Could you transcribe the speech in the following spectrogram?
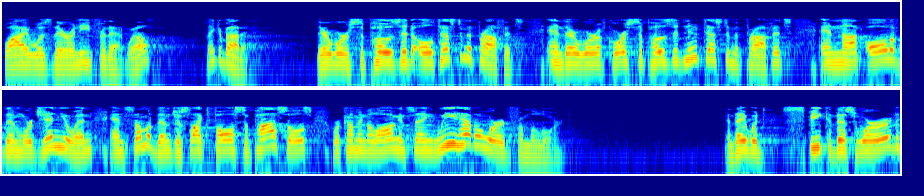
Why was there a need for that? Well, think about it. There were supposed Old Testament prophets, and there were, of course, supposed New Testament prophets, and not all of them were genuine, and some of them, just like false apostles, were coming along and saying, We have a word from the Lord. And they would speak this word,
